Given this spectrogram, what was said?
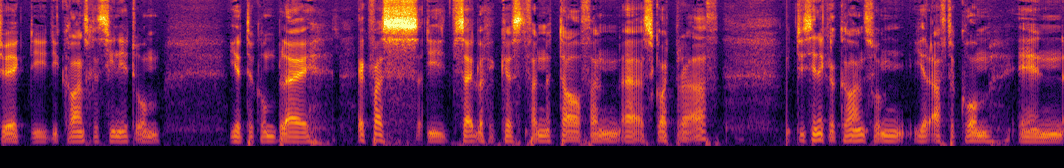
toe ek die die kans gesien het om hier te kom bly. Ek was die suidelike kus van Natal van uh, Skotbrau af. Toe sien ek 'n kans om hier af te kom en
